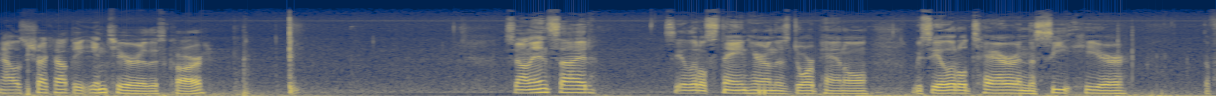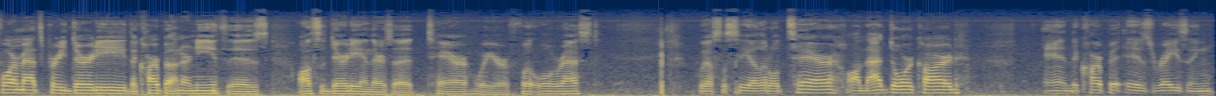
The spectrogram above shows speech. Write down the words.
Now let's check out the interior of this car. So on the inside, See a little stain here on this door panel. We see a little tear in the seat here. The floor mat's pretty dirty. The carpet underneath is also dirty and there's a tear where your foot will rest. We also see a little tear on that door card and the carpet is raising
